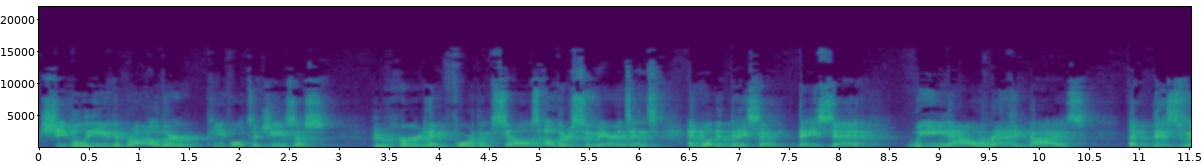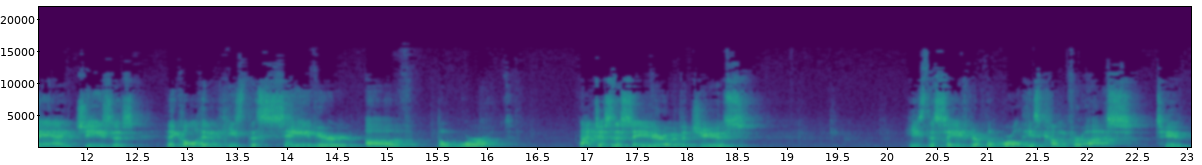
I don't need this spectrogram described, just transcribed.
She believed and brought other people to Jesus who heard him for themselves, other Samaritans. And what did they say? They said, We now recognize that this man, Jesus, they called him, he's the Savior of the world. Not just the Savior of the Jews, he's the Savior of the world. He's come for us too.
